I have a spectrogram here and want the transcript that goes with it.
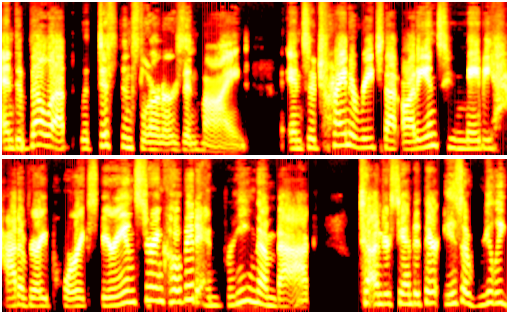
and developed with distance learners in mind. And so trying to reach that audience who maybe had a very poor experience during COVID and bringing them back to understand that there is a really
